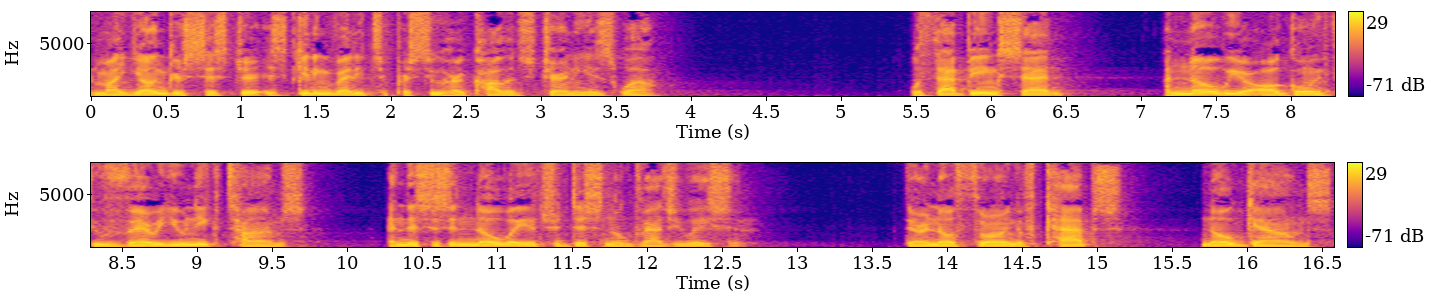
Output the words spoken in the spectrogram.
and my younger sister is getting ready to pursue her college journey as well. With that being said, I know we are all going through very unique times, and this is in no way a traditional graduation. There are no throwing of caps, no gowns,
